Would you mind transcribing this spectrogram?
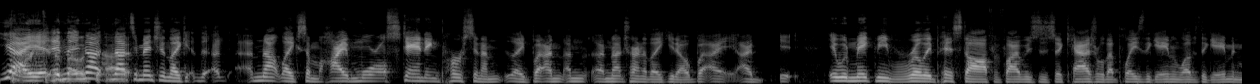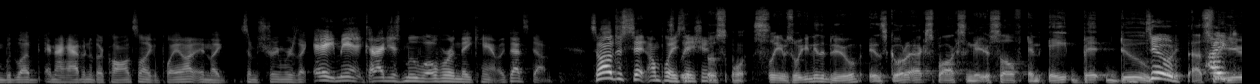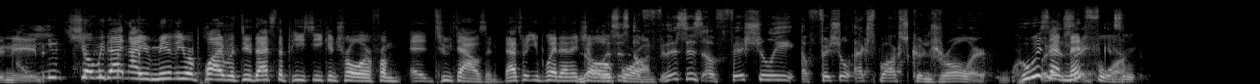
Yeah, yeah, and like, about not not to mention like I- uh, I'm not like some high moral standing person. I'm like, but I'm I'm I'm not trying to like you know, but I I it, it would make me really pissed off if I was just a casual that plays the game and loves the game and would love and I have another console I could play it on and like some streamers like, hey man, can I just move over and they can't like that's dumb. So I'll just sit on PlayStation. Those sleeves. What you need to do is go to Xbox and get yourself an 8BitDo. Dude, that's what I- you need. You showed me that, and I immediately replied with, "Dude, that's the PC controller from uh, 2000. That's what you played NHL no, this 04 of- on. this is officially official Xbox controller. Who is Look that meant thing. For?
